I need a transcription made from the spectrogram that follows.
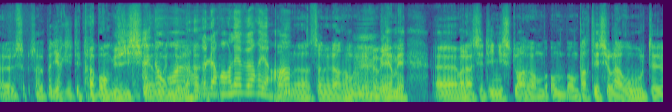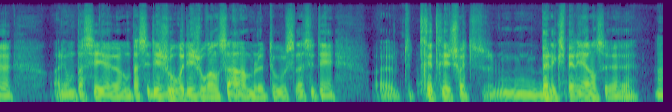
euh, ça, veut pas dire qu'ils étaient pas bons musiciens. Ah non, hein, là. on ne leur enlève rien. hein. Ça ne leur enlève Mm. rien, mais euh, voilà, c'était une histoire. On, on- on partait sur la route. euh, allez, on passait, euh, on passait des jours et des jours ensemble, tous. Là, c'était euh, très très chouette, une belle expérience. Euh.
